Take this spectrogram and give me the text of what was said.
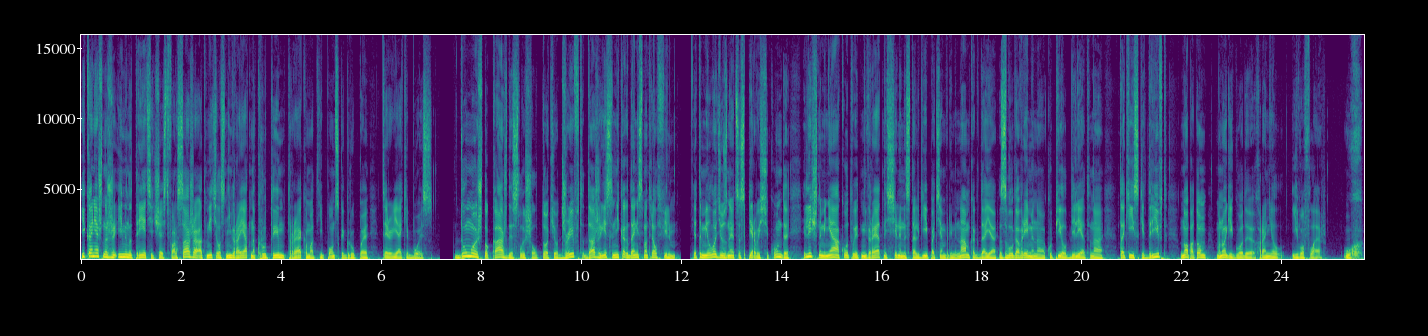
И, конечно же, именно третья часть «Форсажа» отметилась невероятно крутым треком от японской группы Teriyaki Boys. Думаю, что каждый слышал Tokyo Drift, даже если никогда не смотрел фильм. Эта мелодия узнается с первой секунды, и лично меня окутывает невероятно сильной ностальгией по тем временам, когда я заблаговременно купил билет на токийский дрифт, ну а потом многие годы хранил его флайер. Ух,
